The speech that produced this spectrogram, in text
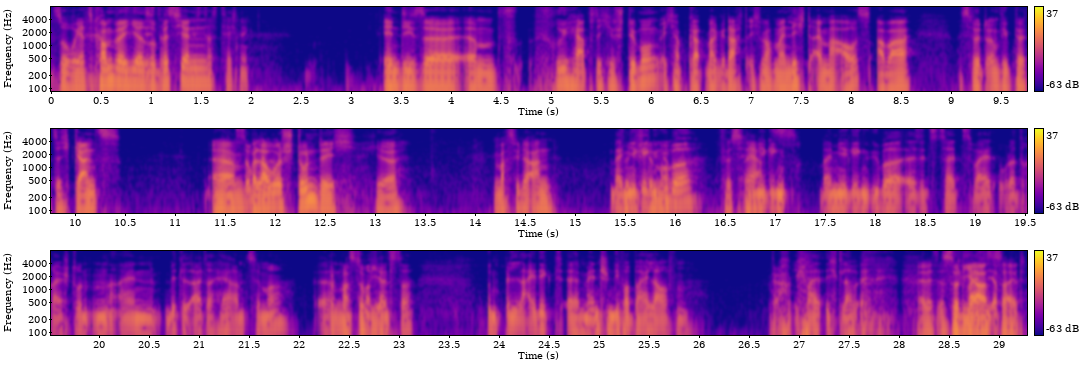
So, jetzt kommen wir hier Ist so ein bisschen in diese ähm, frühherbstliche Stimmung. Ich habe gerade mal gedacht, ich mache mein Licht einmal aus, aber es wird irgendwie plötzlich ganz, ähm, blaue ne? stundig hier. Mach's wieder an. Bei mir Stimmung. gegenüber Fürs Bei mir Herz. gegen- Bei mir gegenüber äh, sitzt seit zwei oder drei Stunden ein mittelalter Herr am Zimmer. Äh, am masturbiert. Und beleidigt äh, Menschen, die vorbeilaufen. Ich weiß, ich glaube, Ja, das ist so die Jahreszeit.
